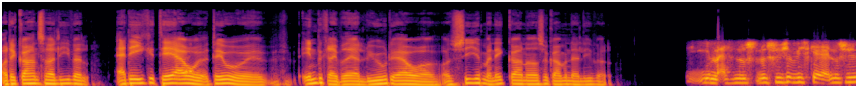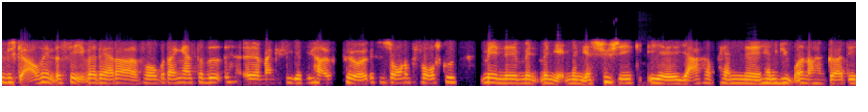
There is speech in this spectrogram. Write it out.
Og det gør han så alligevel. Er det ikke, det er jo, det er jo øh, indbegrebet af at lyve, det er jo at, at sige, at man ikke gør noget, og så gør man det alligevel. Jamen altså, nu, nu, synes jeg, vi skal, nu synes jeg, vi skal afvente og se, hvad det er, der foregår. Der er ingen af os, der ved det. Uh, man kan sige, at vi har jo behøver ikke til sovne på forskud. Men, uh, men, men, men jeg synes ikke, uh, Jakob han, uh, han lyver, når han gør det.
